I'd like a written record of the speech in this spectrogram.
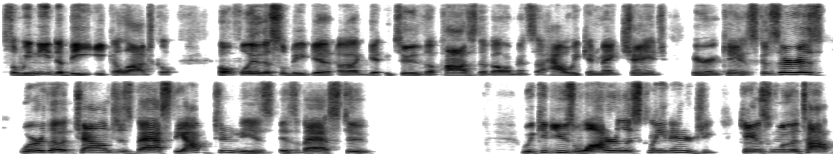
So we need to be ecological. Hopefully, this will be get uh, getting to the positive elements of how we can make change here in Kansas, because there is where the challenge is vast, the opportunity is is vast too. We could use waterless clean energy. Kansas is one of the top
